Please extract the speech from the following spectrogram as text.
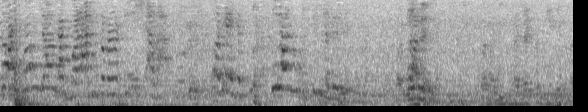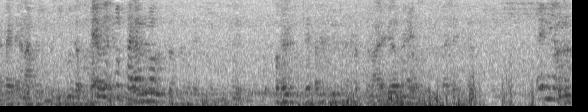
তোর ফোন দাও একবার আমি তোর ইশারা। তোর এই তুলার মুক্তি লাগে ফোন দে। দেখছেন সঙ্গে কি করতেছে এমনি চুপ থাকেন এই নিয়ে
